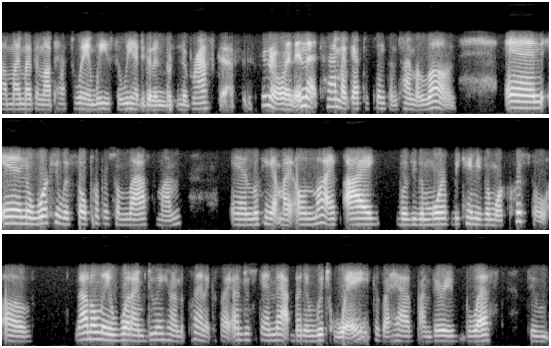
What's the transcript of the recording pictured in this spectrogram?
uh, my mother-in-law passed away, and we so we had to go to Nebraska for the funeral. And in that time, I've got to spend some time alone. And in working with Soul Purpose from last month and looking at my own life, I was even more became even more crystal of not only what I'm doing here on the planet because I understand that, but in which way because I have I'm very blessed to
